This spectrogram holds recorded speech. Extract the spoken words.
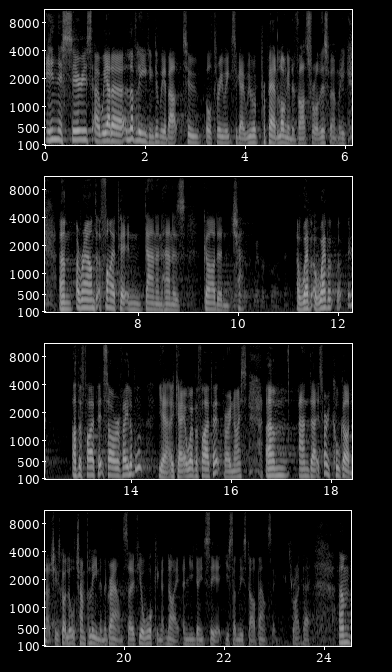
in this series, uh, we had a lovely evening, didn't we, about two or three weeks ago? We were prepared long in advance for all this, weren't we? Um, around a fire pit in Dan and Hannah's garden. A Weber, a uh, other fire pits are available? Yeah, okay, a Weber fire pit, very nice. Um, and uh, it's a very cool garden, actually. It's got a little trampoline in the ground. So if you're walking at night and you don't see it, you suddenly start bouncing. It's right there. Um,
